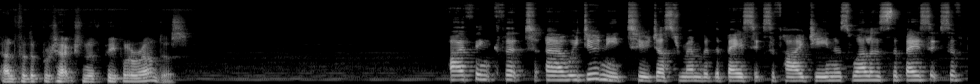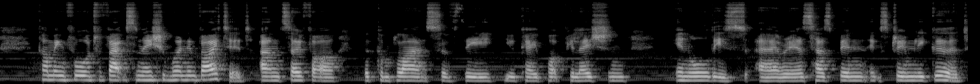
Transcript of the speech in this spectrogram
and for the protection of people around us. I think that uh, we do need to just remember the basics of hygiene as well as the basics of coming forward for vaccination when invited. And so far, the compliance of the UK population in all these areas has been extremely good.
